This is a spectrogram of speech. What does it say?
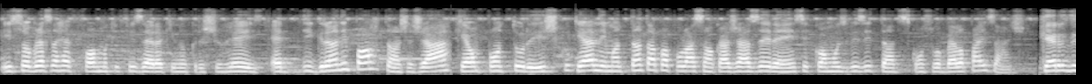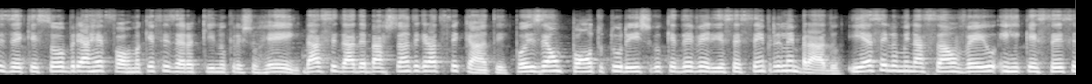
E sobre essa reforma que fizeram aqui no Cristo Reis, é de grande importância, já que é um ponto turístico que anima tanto a população cajazeirense como os visitantes com sua bela paisagem. Quero dizer que sobre a reforma que fizeram aqui no Cristo Rei, da cidade é bastante gratificante, pois é um ponto turístico que deveria ser sempre lembrado. E essa iluminação veio enriquecer esse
